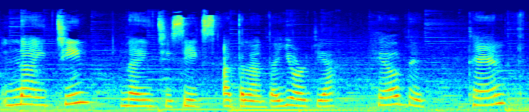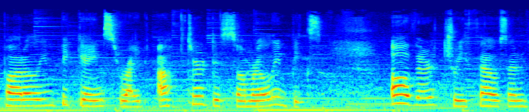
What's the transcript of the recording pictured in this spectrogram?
1996, Atlanta, Georgia held the 10th Paralympic Games right after the Summer Olympics. Over 3,000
